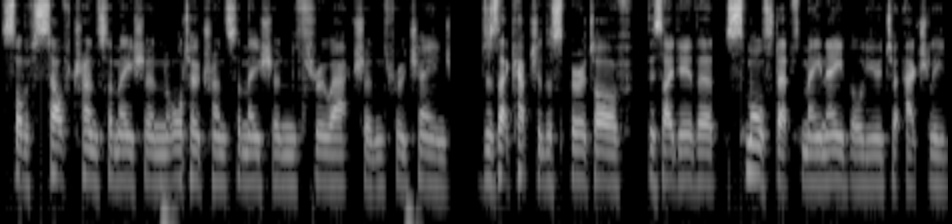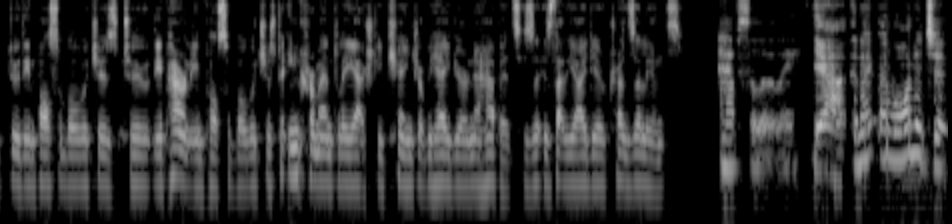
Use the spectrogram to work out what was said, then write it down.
sort of self transformation, auto transformation through action, through change does that capture the spirit of this idea that small steps may enable you to actually do the impossible, which is to the apparently impossible, which is to incrementally actually change your behavior and your habits? Is, is that the idea of transilience? Absolutely. Yeah. And I, I wanted to,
